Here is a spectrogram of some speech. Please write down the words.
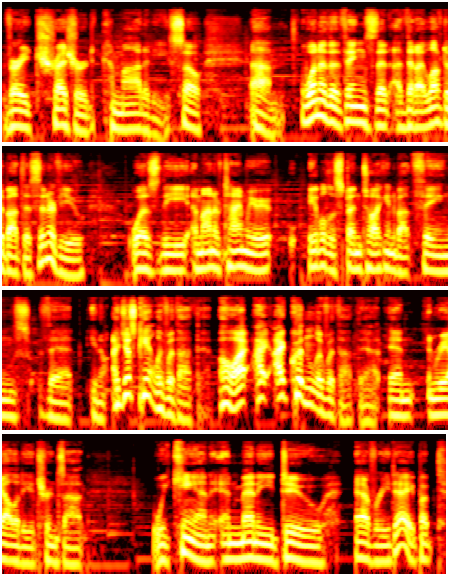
very treasured commodity. So, um, one of the things that that I loved about this interview was the amount of time we were able to spend talking about things that you know I just can't live without that. Oh, I I, I couldn't live without that. And in reality, it turns out we can, and many do every day. But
